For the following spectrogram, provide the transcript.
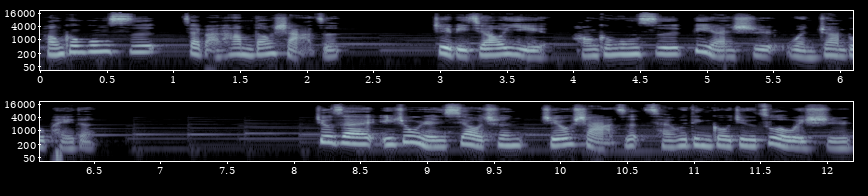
航空公司在把他们当傻子。这笔交易，航空公司必然是稳赚不赔的。就在一众人笑称只有傻子才会订购这个座位时，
